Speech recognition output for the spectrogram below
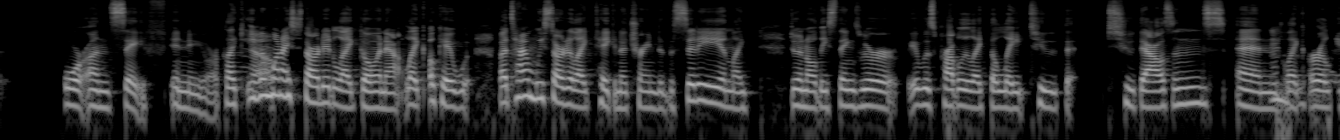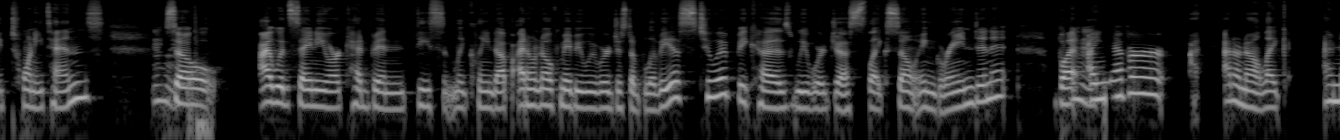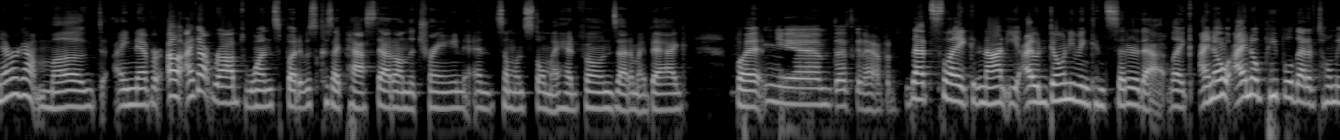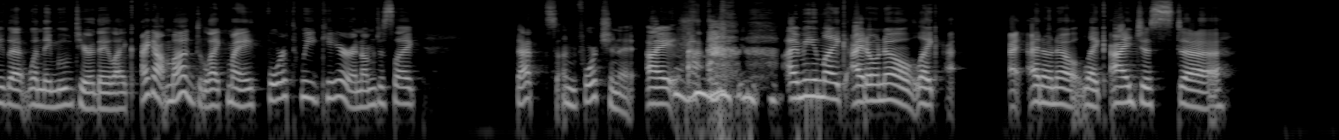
or unsafe in new york like even when i started like going out like okay w- by the time we started like taking a train to the city and like doing all these things we were it was probably like the late two th- 2000s and mm-hmm. like early 2010s. Mm-hmm. So I would say New York had been decently cleaned up. I don't know if maybe we were just oblivious to it because we were just like so ingrained in it. But mm-hmm. I never, I, I, don't know, like I never got mugged. I never, oh, I got robbed once, but it was because I passed out on the train and someone stole my headphones out of my bag. But Yeah, that's gonna happen. that's like not i don't even consider that. Like I know I know people that have told me that when they moved here they like I got mugged like my fourth week here and I'm just like that's unfortunate. I I, mean like I don't know. Like I, I I don't know. Like I just uh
